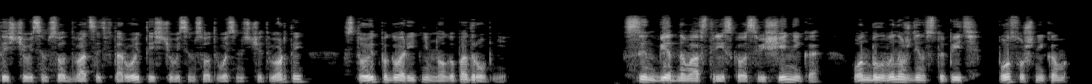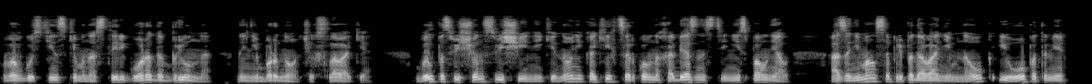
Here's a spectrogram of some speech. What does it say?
1822-1884 стоит поговорить немного подробнее. Сын бедного австрийского священника, он был вынужден вступить послушником в Августинский монастырь города Брюнна, ныне Бурно, Чехословакия. Был посвящен священнике, но никаких церковных обязанностей не исполнял, а занимался преподаванием наук и опытами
